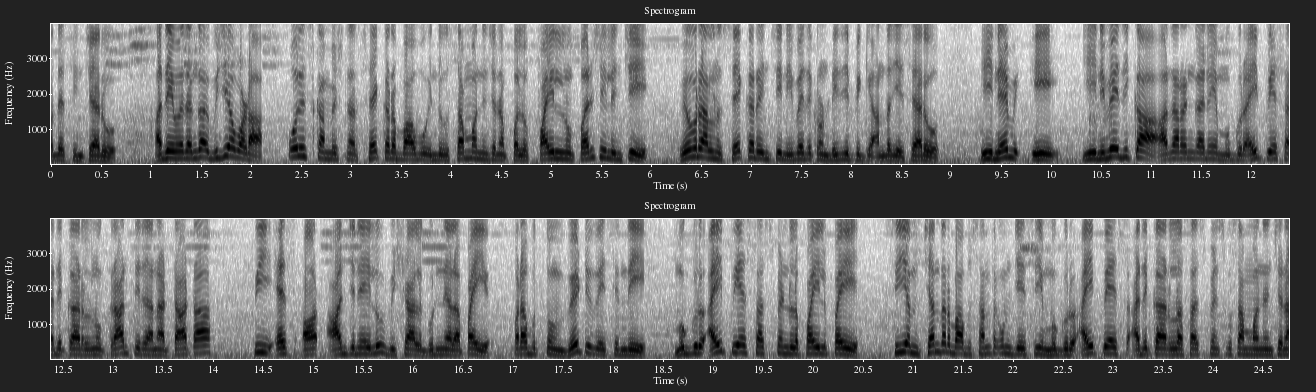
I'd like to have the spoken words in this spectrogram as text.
ఆదేశించారు. అదేవిధంగా విజయవాడ పోలీస్ కమిషనర్ శేఖర్ బాబు ఇందుకు సంబంధించిన పలు ఫైల్ను పరిశీలించి వివరాలను సేకరించి నివేదికను డీజీపీకి అందజేశారు. ఈ నేవి ఈ ఈ నివేదిక ఆధారంగానే ముగ్గురు ఐపీఎస్ అధికారులను క్రాంతి రాణా టాటా పిఎస్ఆర్ ఆంజనేయులు విశాల్ గున్నెలపై ప్రభుత్వం వేటు వేసింది. ముగ్గురు ఐపీఎస్ సస్పెండ్ల ఫైల్పై సీఎం చంద్రబాబు సంతకం చేసి ముగ్గురు ఐపీఎస్ అధికారుల సస్పెన్స్కు సంబంధించిన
